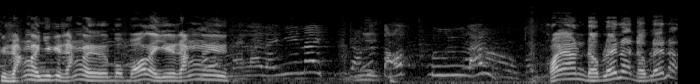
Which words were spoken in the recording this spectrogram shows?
Cái rắn là như cái rắn là bó, bó này rắn Lại lại lại như lắm. khỏi ăn đợp lên đó, đợp lên rắn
